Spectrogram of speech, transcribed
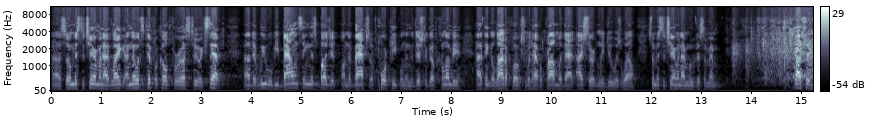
Uh, so, Mr. Chairman, I'd like, I know it's difficult for us to accept uh, that we will be balancing this budget on the backs of poor people in the District of Columbia. I think a lot of folks would have a problem with that. I certainly do as well. So, Mr. Chairman, I move this amendment. Discussion.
